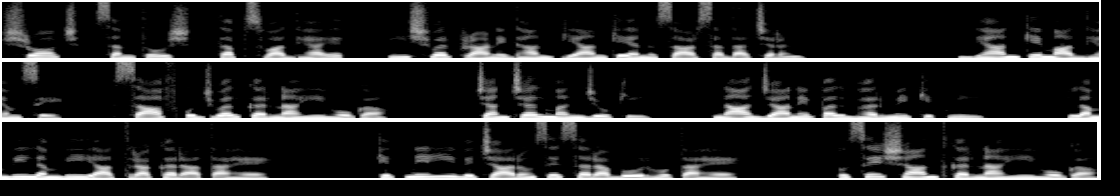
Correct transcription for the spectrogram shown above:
श्रोच, संतोष, तप, स्वाध्याय, ईश्वर प्राणिधान ज्ञान के अनुसार सदाचरण। ध्यान के माध्यम से, साफ़ उज्जवल करना ही होगा। चंचल मन जो की, ना जाने पल भर में कितनी, लंबी लंबी यात्रा कर आता है। कितने ही विचारों से सराबोर होता है। उसे शांत करना ही होगा।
